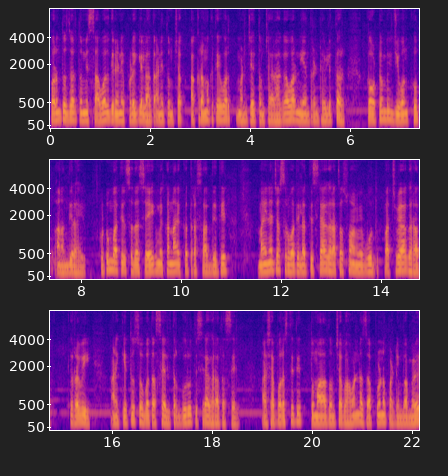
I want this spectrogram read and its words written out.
परंतु जर तुम्ही सावधगिरीने पुढे गेलात आणि तुमच्या आक्रमकतेवर म्हणजे तुमच्या रागावर नियंत्रण ठेवले तर कौटुंबिक जीवन खूप आनंदी राहील. कुटुंबातील सदस्य एकमेकांना एकत्र साथ देतील. महिन्याच्या सुरुवातीला तिसऱ्या घराचा स्वामी बुध पाचव्या घरात रवी आणि केतूसोबत असेल तर गुरु तिसऱ्या घरात असेल. अशा परिस्थितीत तुम्हाला तुमच्या भावंडाचा पूर्ण पाठिंबा मिळेल.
